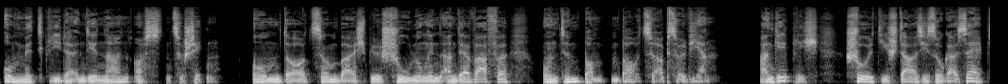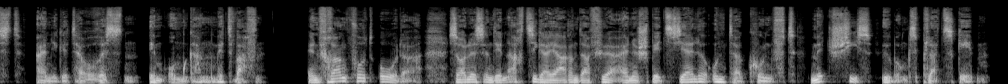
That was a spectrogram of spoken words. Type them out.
um Mitglieder in den Nahen Osten zu schicken, um dort zum Beispiel Schulungen an der Waffe und im Bombenbau zu absolvieren. Angeblich schult die Stasi sogar selbst einige Terroristen im Umgang mit Waffen. In Frankfurt oder soll es in den 80er Jahren dafür eine spezielle Unterkunft mit Schießübungsplatz geben.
